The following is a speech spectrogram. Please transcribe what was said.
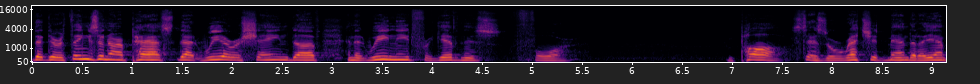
that there are things in our past that we are ashamed of and that we need forgiveness for. And Paul says, O wretched man that I am,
